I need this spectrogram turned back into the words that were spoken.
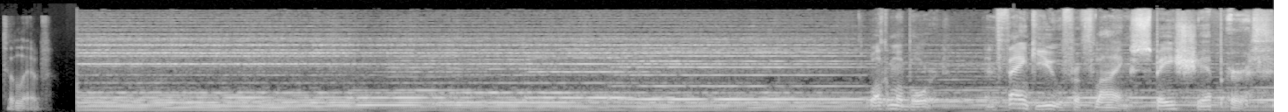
to live. Welcome aboard, and thank you for flying Spaceship Earth.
